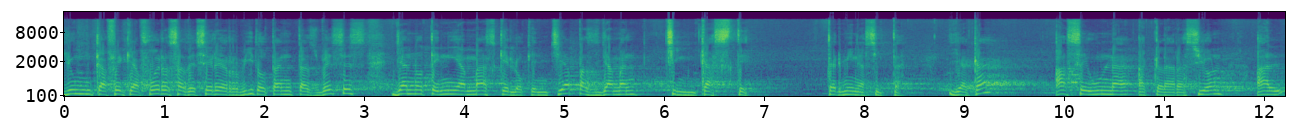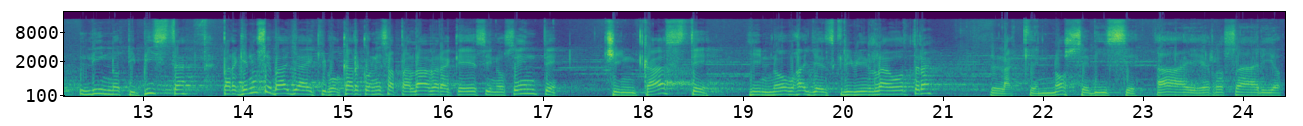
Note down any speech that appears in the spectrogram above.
y un café que a fuerza de ser hervido tantas veces ya no tenía más que lo que en Chiapas llaman chincaste. Termina cita. Y acá hace una aclaración al linotipista para que no se vaya a equivocar con esa palabra que es inocente, chincaste, y no vaya a escribir la otra, la que no se dice. Ay, Rosario,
